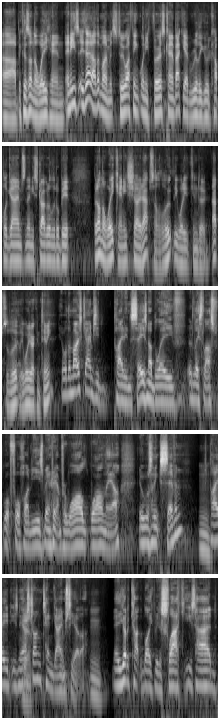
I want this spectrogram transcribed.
uh, because on the weekend, and he's, he's had other moments too. I think when he first came back, he had really good couple of games and then he struggled a little bit. But on the weekend, he showed absolutely what he can do. Absolutely. What do you reckon, Timmy? Yeah, well, the most games he'd played in the season, I believe, at least last what four or five years, been around for a while while now. It was I think seven. He's played. He's now Yeah. strung ten games together. Now you got to cut the bloke a bit of slack. He's had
